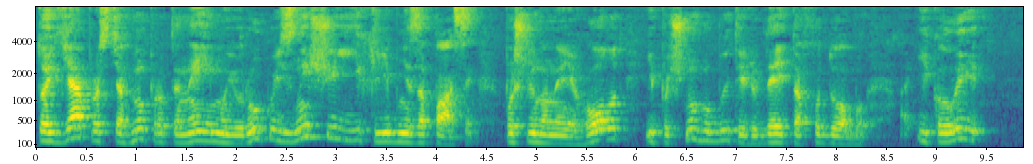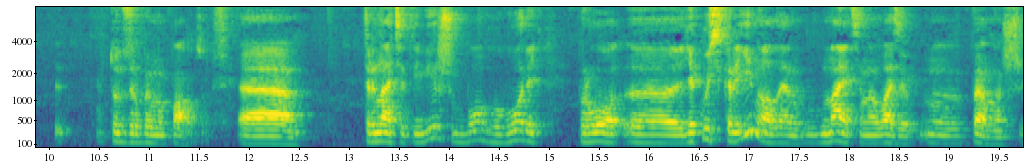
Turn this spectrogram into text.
то я простягну проти неї мою руку і знищу її хлібні запаси, пошлю на неї голод і почну губити людей та худобу. І коли тут зробимо паузу. Е, 13 вірш Бог говорить про е, якусь країну, але мається на увазі, ну, певно ж,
